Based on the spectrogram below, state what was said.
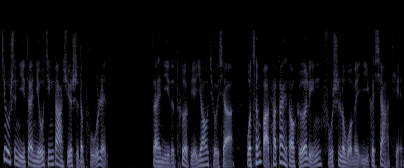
就是你在牛津大学时的仆人，在你的特别要求下，我曾把他带到格林服侍了我们一个夏天。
